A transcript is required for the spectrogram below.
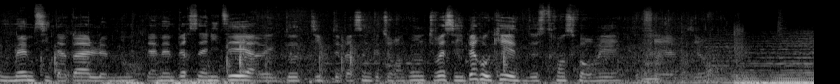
ou même si t'as pas le- la même personnalité avec d'autres types de personnes que tu rencontres, tu vois, c'est hyper ok de se transformer au fur et à mesure.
